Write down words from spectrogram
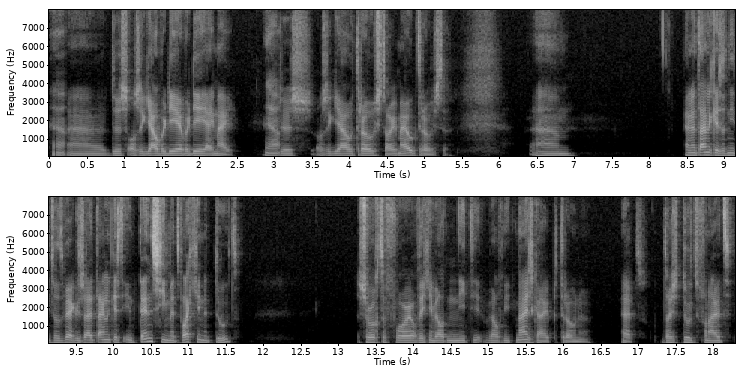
Ja. Eh, dus als ik jou waardeer, waardeer jij mij. Ja. Dus als ik jou troost, zou je mij ook troosten. Ehm, en uiteindelijk is dat niet wat werkt. Dus uiteindelijk is de intentie met wat je het doet, zorgt ervoor of dat je wel, niet, wel of niet nice guy patronen hebt. Als je het doet vanuit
